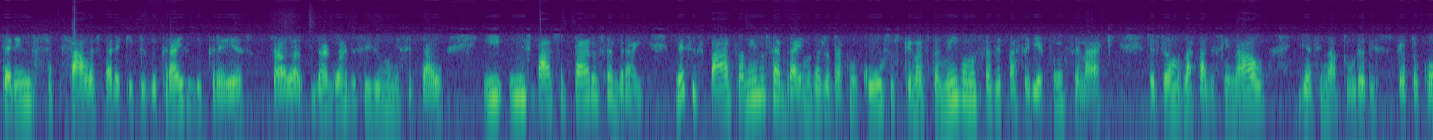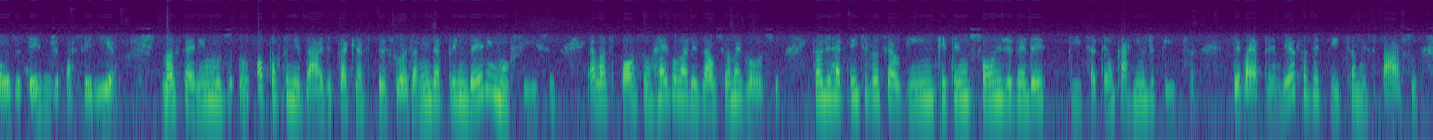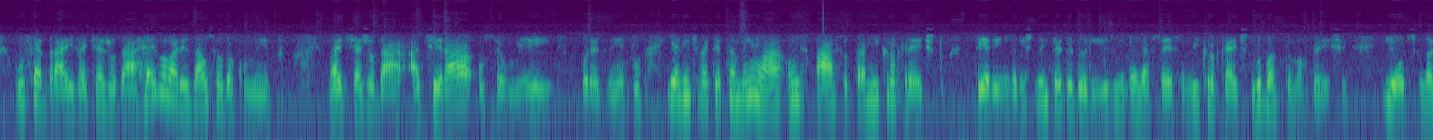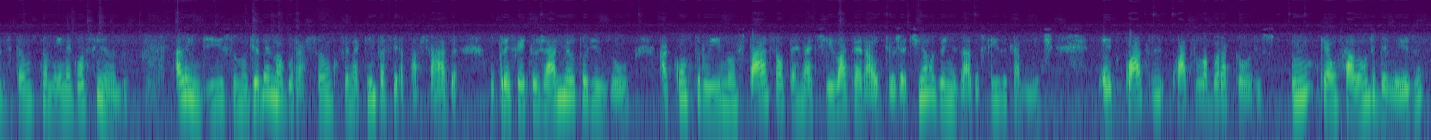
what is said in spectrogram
Teremos salas para equipes do CRAS e do CREAS, sala da Guarda Civil Municipal e um espaço para o SEBRAE. Nesse espaço, além do SEBRAE nos ajudar com cursos, porque nós também vamos fazer parceria com o SENAC, já estamos na fase final de assinatura desses protocolos e termos de parceria, nós teremos oportunidade para que as pessoas, além de aprenderem um ofício, elas possam regularizar o seu negócio. Então, de repente, você é alguém que tem um sonho de vender pizza, tem um carrinho de pizza. Você vai aprender a fazer pizza no espaço, o SEBRAE vai te ajudar a regularizar o seu documento, vai te ajudar a tirar o seu MEI, por exemplo, e a gente vai ter também lá um espaço para microcrédito teremos a lista do empreendedorismo, dando acesso ao microcrédito do Banco do Nordeste e outros que nós estamos também negociando. Além disso, no dia da inauguração, que foi na quinta-feira passada, o prefeito já me autorizou a construir num espaço alternativo lateral que eu já tinha organizado fisicamente, é, quatro, quatro laboratórios. Um que é um salão de beleza,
